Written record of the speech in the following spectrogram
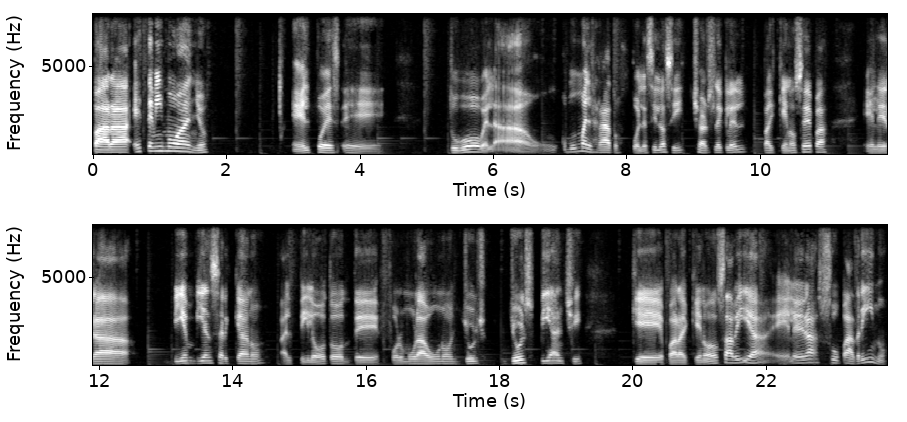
para este mismo año, él pues eh, tuvo, como un mal rato, por decirlo así. Charles Leclerc, para el que no sepa, él era bien, bien cercano al piloto de Fórmula 1, Jules, Jules Bianchi, que para el que no sabía, él era su padrino.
